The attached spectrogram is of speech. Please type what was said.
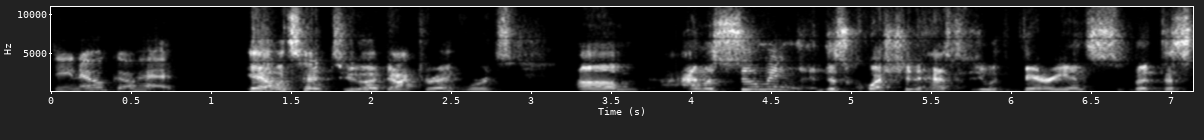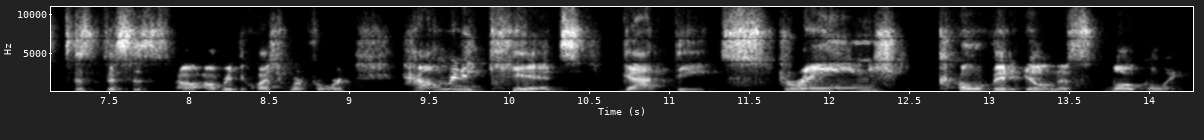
Dino, go ahead. Yeah, let's head to uh, Dr. Edwards. Um, I'm assuming this question has to do with variants, but this is this is I'll read the question word for word. How many kids got the strange COVID illness locally?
